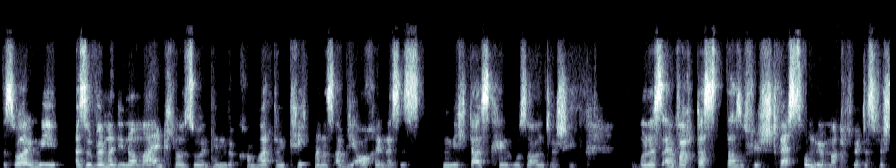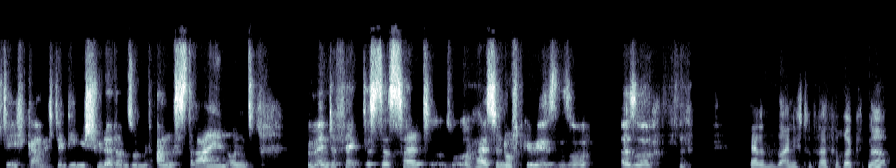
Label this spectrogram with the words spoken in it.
Das war irgendwie, also wenn man die normalen Klausuren hinbekommen hat, dann kriegt man das Abi auch hin. Das ist nicht, das kein großer Unterschied. Und es ist einfach, dass da so viel Stress drum gemacht wird, das verstehe ich gar nicht. Dann gehen die Schüler dann so mit Angst rein und im Endeffekt ist das halt so heiße Luft gewesen. So. Also. Ja, das ist eigentlich total verrückt, ne?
